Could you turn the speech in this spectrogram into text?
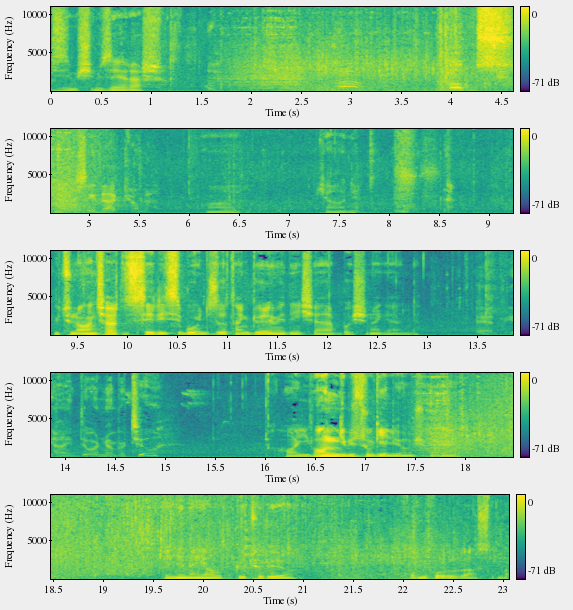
Bizim işimize yarar. Ops. Seen that coming. Aa, yani. Bütün Uncharted serisi boyunca zaten göremediğin şeyler başına geldi. Hayvan gibi su geliyormuş de. Eline yalıp götürüyor. Komik olurdu aslında.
